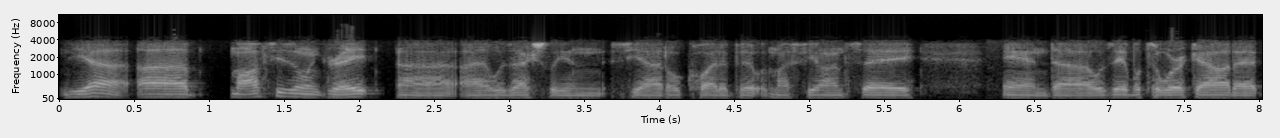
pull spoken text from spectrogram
Yeah, uh, my off season went great. Uh, I was actually in Seattle quite a bit with my fiance, and uh, was able to work out at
